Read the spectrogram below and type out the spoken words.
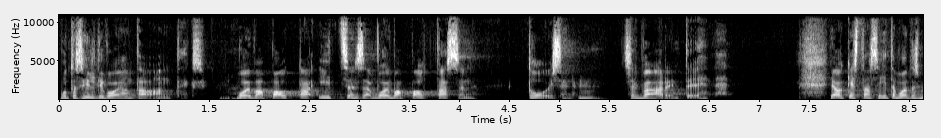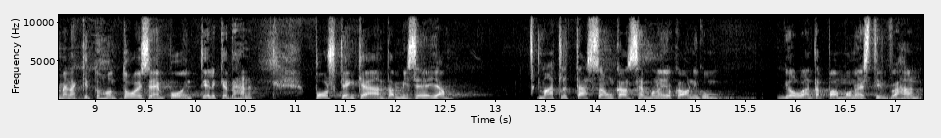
Mutta silti voi antaa anteeksi. Voi vapauttaa itsensä, voi vapauttaa sen toisen, sen väärin tehneen. Ja oikeastaan siitä voitaisiin mennäkin tuohon toiseen pointtiin, eli tähän posken kääntämiseen. Ja mä ajattelen, että tässä on myös semmoinen, joka on niin kuin jollain tapaa monesti vähän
